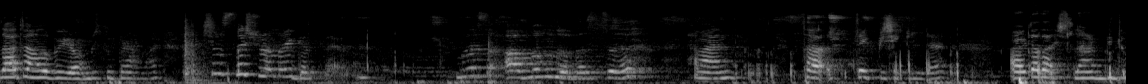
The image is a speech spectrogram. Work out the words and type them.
Zaten alabiliyorum bir süper var. Şimdi size şuraları gösterelim. Burası ablamın odası. Hemen sağ, tek bir şekilde. Arkadaşlar bir de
